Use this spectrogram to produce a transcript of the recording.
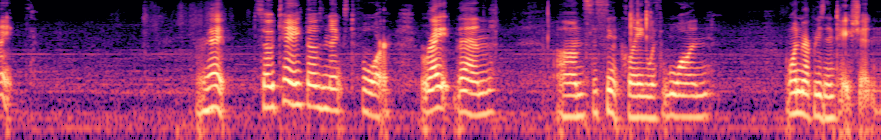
ninth. All right, so take those next four, write them um, succinctly with one, one representation.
